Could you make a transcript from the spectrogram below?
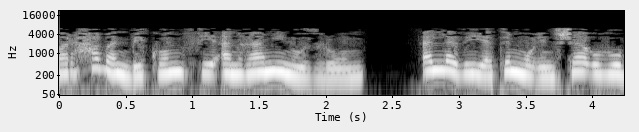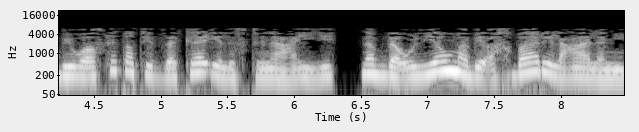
مرحبا بكم في أنغام newsroom الذي يتم إنشاؤه بواسطة الذكاء الاصطناعي. نبدأ اليوم بأخبار العالم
